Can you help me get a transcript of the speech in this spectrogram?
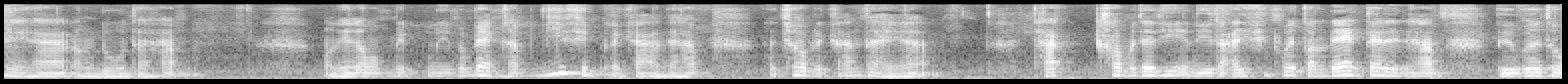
นี่ฮะลองดูนะครับวันนี้เรามีมาแบ่งครับยี่สิบรายการนะครับ ถ้าชอบรายการไหนนะ ทักเข้ามาได้ที่ดีไลน์ขึ้นไว้ตอนแรกได้เลยนะครับ หรือเบอร์โทร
